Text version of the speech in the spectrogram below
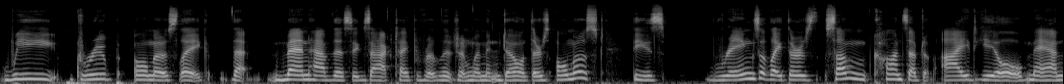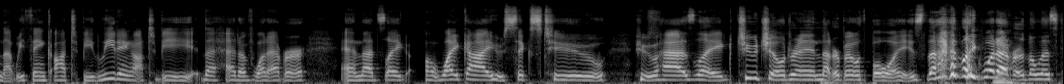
we group almost like that men have this exact type of religion, women don't. There's almost these rings of like there's some concept of ideal man that we think ought to be leading, ought to be the head of whatever, and that's like a white guy who's six two, who has like two children that are both boys, that like whatever the list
